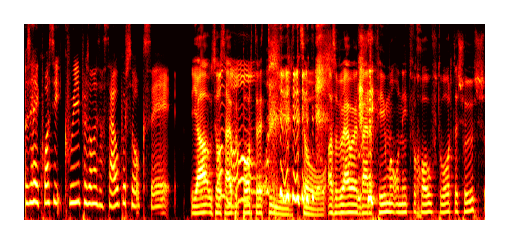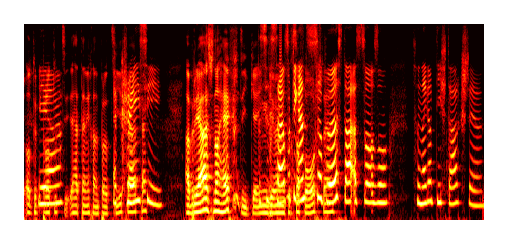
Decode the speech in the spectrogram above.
Also sie haben quasi queer Personen sich selber so gesehen. Ja, und so Oh selber no. porträtiert. So. Also, weil auch wären die Filme auch nicht verkauft worden, sonst, oder Ja. produzi- hätte nicht produziert werden. crazy. Aber ja, es ist noch heftig, Dass sich selber die so ganze Zeit so böse da, also so, so, so negativ dargestellt.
